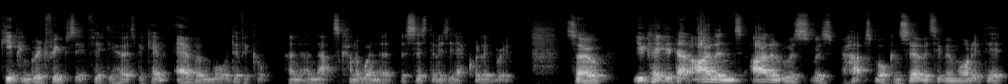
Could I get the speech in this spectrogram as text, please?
keeping grid frequency at 50 hertz became ever more difficult. And, and that's kind of when the, the system is in equilibrium. So UK did that. Ireland, Ireland was was perhaps more conservative in what it did.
